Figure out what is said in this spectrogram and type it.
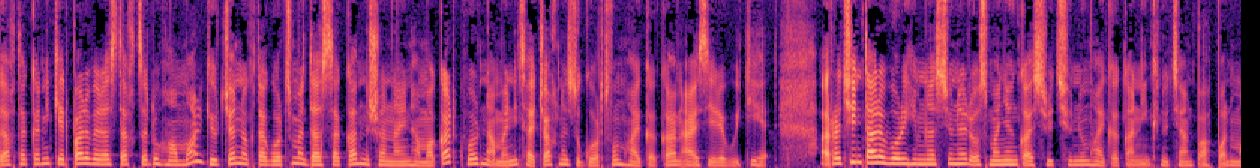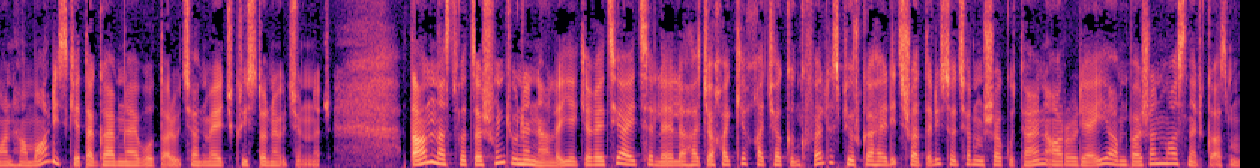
գաղթականի կերպարը վերաստեղծելու համար Գյուրջան օգտագործում է դասական նշանային համակարգ, որն ամենից հաճախն է զուգորդվում հայկական այս երևույթի հետ։ Առաջին տարը, որի հիմնասյուն էր Օսմանյան կայսրությունում հայկական ինքնության պահպանման համար, իսկ հետագայում նաև օտարության մեջ քրիստոնեությունն էր տանն աստվածաշունչ ունենալը, եկեղեցի այցելելը, հաճախակի խաչակնքվելը սփյուռքահայերից շատերի սոցիալ-մշակութային առօրյայի անբաժան մասն էր կազմում,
